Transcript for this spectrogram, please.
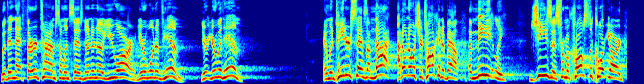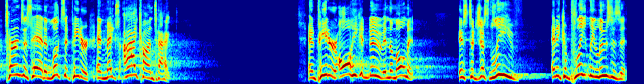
But then that third time, someone says, No, no, no, you are. You're one of him. You're, you're with him. And when Peter says, I'm not, I don't know what you're talking about, immediately Jesus from across the courtyard turns his head and looks at Peter and makes eye contact. And Peter, all he can do in the moment is to just leave, and he completely loses it.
